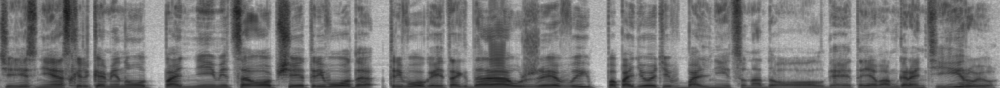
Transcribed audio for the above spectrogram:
Через несколько минут поднимется общая тревога, тревога, и тогда уже вы попадете в больницу надолго. Это я вам гарантирую.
